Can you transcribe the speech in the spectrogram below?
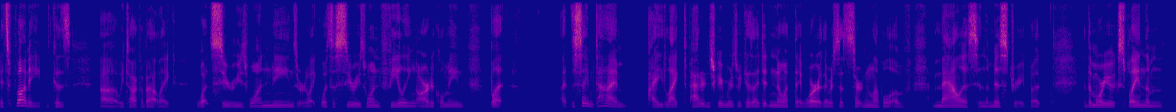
it's funny because uh, we talk about like what series 1 means or like what's a series 1 feeling article mean but at the same time I liked pattern screamers because I didn't know what they were. There was a certain level of malice in the mystery, but the more you explain them,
